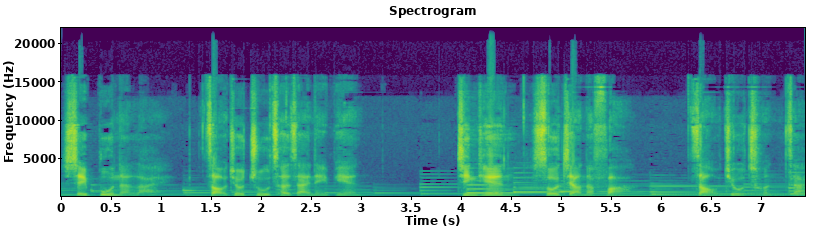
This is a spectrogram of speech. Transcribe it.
谁不能来，早就注册在那边。今天所讲的法，早就存在。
